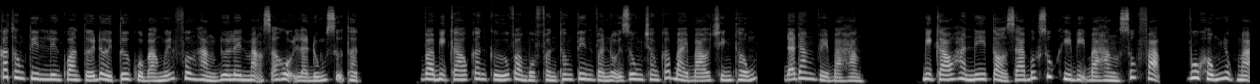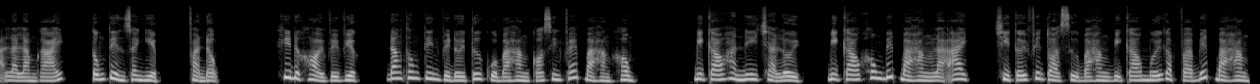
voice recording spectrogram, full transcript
các thông tin liên quan tới đời tư của bà Nguyễn Phương Hằng đưa lên mạng xã hội là đúng sự thật. Và bị cáo căn cứ vào một phần thông tin và nội dung trong các bài báo chính thống đã đăng về bà Hằng. Bị cáo Hàn Ni tỏ ra bức xúc khi bị bà Hằng xúc phạm, vu khống nhục mạ là làm gái, tống tiền doanh nghiệp, phản động. Khi được hỏi về việc đăng thông tin về đời tư của bà Hằng có xin phép bà Hằng không? Bị cáo Hàn Ni trả lời, bị cáo không biết bà Hằng là ai, chỉ tới phiên tòa xử bà Hằng bị cáo mới gặp và biết bà Hằng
